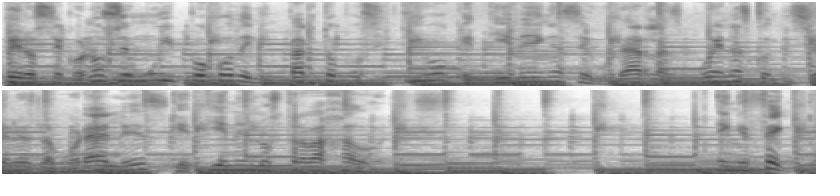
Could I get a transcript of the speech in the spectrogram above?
pero se conoce muy poco del impacto positivo que tiene en asegurar las buenas condiciones laborales que tienen los trabajadores. En efecto,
